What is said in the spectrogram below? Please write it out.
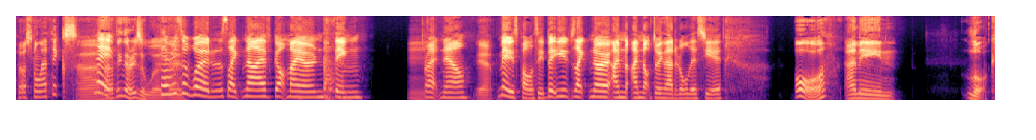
Personal ethics? Uh, Mate, I think there is a word. There though. is a word, and it's like, nah, I've got my own thing Hmm. right now. Yeah. Maybe it's policy, but it's like, no, I'm I'm not doing that at all this year. Or, I mean, look,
